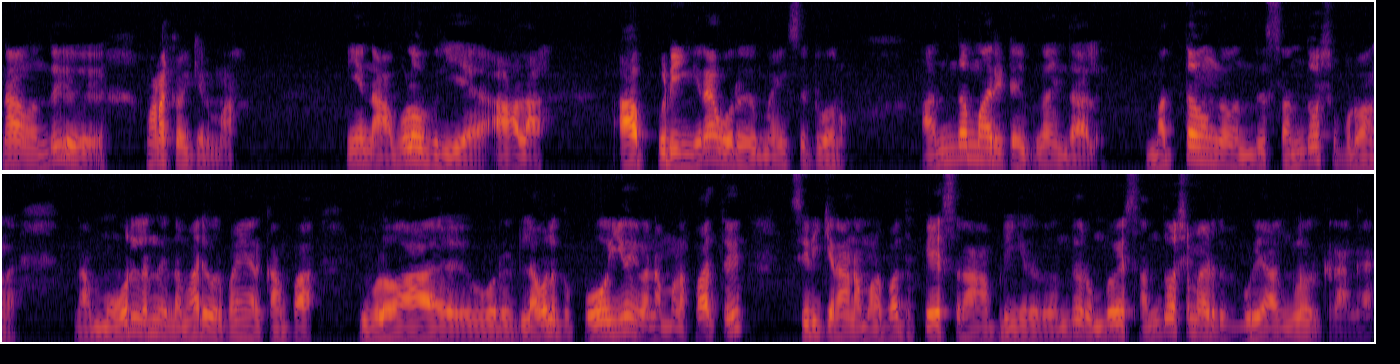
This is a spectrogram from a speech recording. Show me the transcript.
நான் வந்து வணக்கம் வைக்கணுமா? நீ என்ன அவ்வளோ பெரிய ஆளா? அப்படிங்கிற ஒரு மைண்ட் செட் வரும். அந்த மாதிரி டைப் தான் இந்த ஆள். மற்றவங்க வந்து சந்தோஷப்படுவாங்க. நம்ம ஊர்லேருந்து இந்த மாதிரி ஒரு பையன் இருக்கான்ப்பா. இவ்வளோ ஆ- ஒரு லெவலுக்கு போயும் இவன் நம்மளை பார்த்து சிரிக்கிறான் நம்மளை பார்த்து பேசுகிறான் அப்படிங்கிறது வந்து ரொம்பவே சந்தோஷமாக எடுத்துக்கக்கூடிய ஆளுங்களும் இருக்கிறாங்க.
